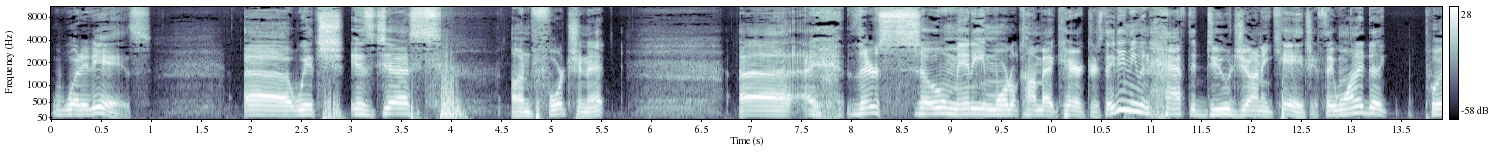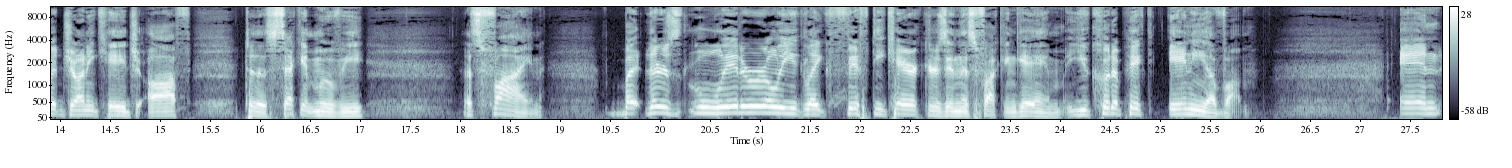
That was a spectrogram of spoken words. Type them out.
what it is. Uh which is just unfortunate uh, I, there's so many Mortal Kombat characters. They didn't even have to do Johnny Cage. If they wanted to put Johnny Cage off to the second movie, that's fine. But there's literally like 50 characters in this fucking game. You could have picked any of them. And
